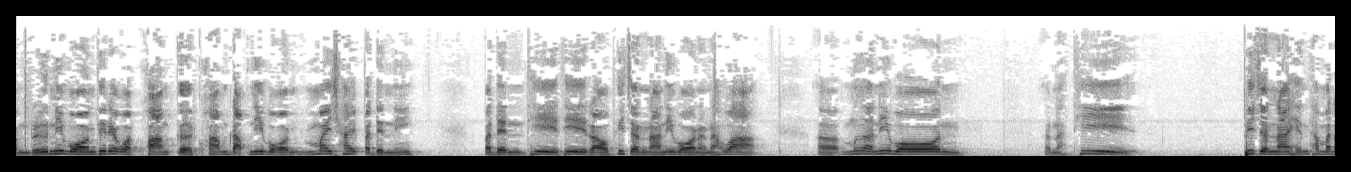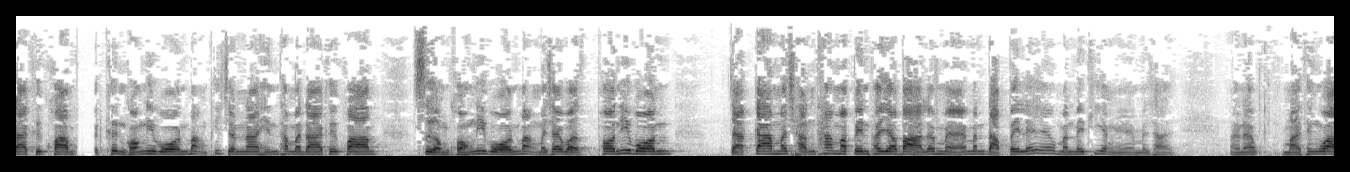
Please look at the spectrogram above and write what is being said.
รณ์หรือนิวรณ์ที่เรียกว่าความเกิดความดับนิวรณ์ไม่ใช่ประเด็นนี้ ประเด็นที่ที่เราพิจารณานิวรณ์นะว่าเมื่อนิวรณ์นะที่พิจารณาเห็นธรรมดาคือความเกิดขึ้นของนิวรณ์บ้างพิจารณาเห็นธรรมดาคือความเสื่อมของนิวรณ์บ้างไม่ใช่ว่า พอนิวรณ์ จากการมาฉันถ้ามาเป็นพยาบาทแล้วแหมมันดับไปแล้วมันไม่เที่ยงไงไม่ใช่นะหมายถึงว่า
